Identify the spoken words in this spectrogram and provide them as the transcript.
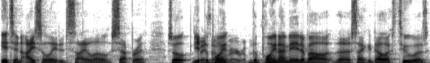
It's an isolated silo, separate. So Yeah, the point the point I made about the psychedelics too was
